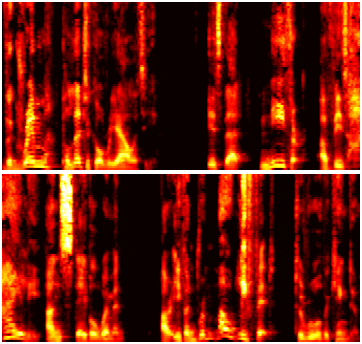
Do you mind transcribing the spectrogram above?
The grim political reality is that neither of these highly unstable women are even remotely fit to rule the kingdom.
